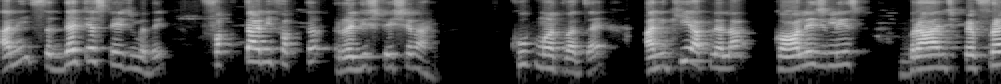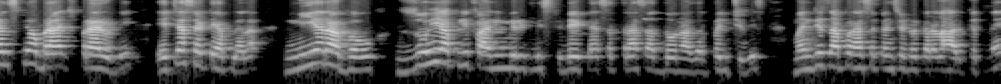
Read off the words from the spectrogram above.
आणि सध्याच्या स्टेजमध्ये फक्त आणि फक्त रजिस्ट्रेशन आहे. खूप महत्वाचं आहे. आणखी आपल्याला कॉलेज लिस्ट ब्रांच प्रेफरन्स किंवा ब्रांच प्रायोरिटी याच्यासाठी आपल्याला नियर अभाऊ जोही आपली फायनल मेरिट लिस्ट डेट आहे सतरा सात दोन हजार पंचवीस. म्हणजेच आपण असं कन्सिडर करायला हरकत नाही.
